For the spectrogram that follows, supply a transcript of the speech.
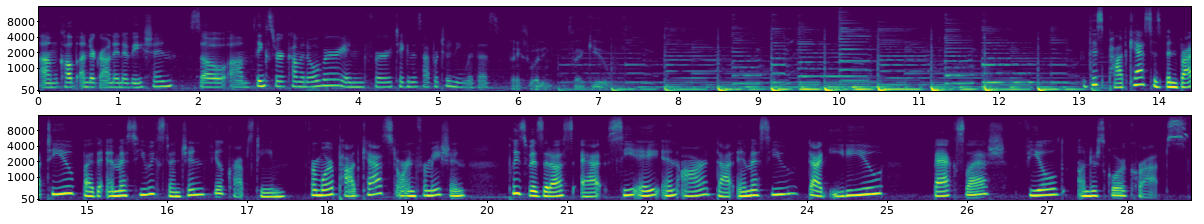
um, called Underground Innovation. So, um, thanks for coming over and for taking this opportunity with us. Thanks, Woody. Thank you. This podcast has been brought to you by the MSU Extension Field Crops team. For more podcasts or information, please visit us at canr.msu.edu backslash field underscore crops.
